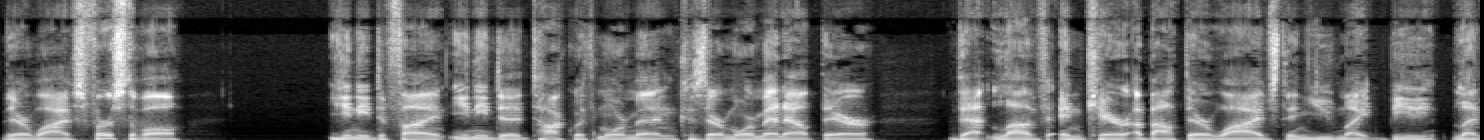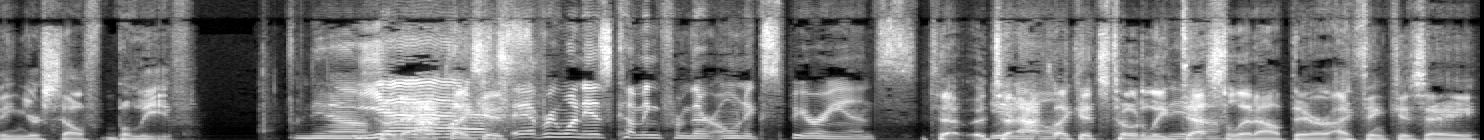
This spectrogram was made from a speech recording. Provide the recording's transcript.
their wives. First of all, you need to find you need to talk with more men because there are more men out there that love and care about their wives than you might be letting yourself believe. Yeah. So to act like it's Everyone is coming from their own experience. to, to act know. like it's totally Yeah. desolate out there, I think is a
